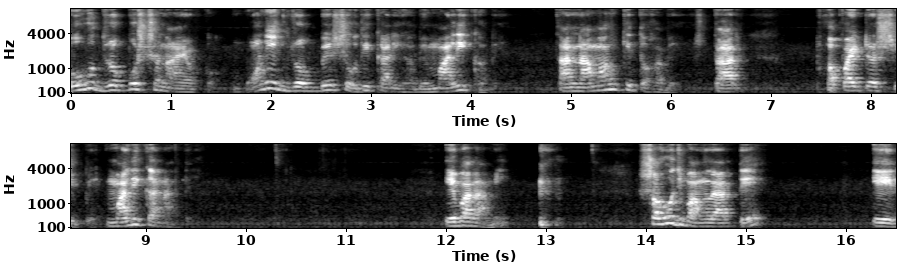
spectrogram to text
বহু দ্রব্যস্য নায়ক, অনেক দ্রব্যের সে অধিকারী হবে, মালিক হবে, তার নামাঙ্কিত হবে, তার প্রপাইটারশিপে মালিকানাতে। এবার আমি সহজ বাংলাতে এর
